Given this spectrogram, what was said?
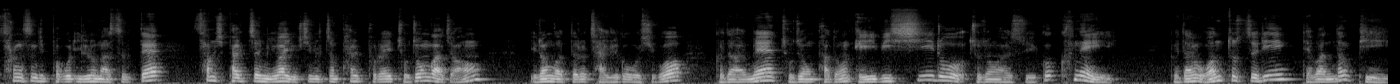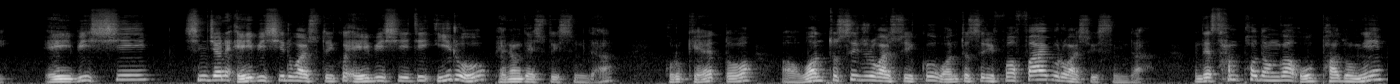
상승지폭을 일러놨을 때 38.2와 61.8%의 조정 과정 이런 것들을 잘 읽어보시고 그 다음에 조정 파동은 A, B, C로 조정할 수 있고 큰 A 그 다음에 1, 2, 3 대반등 B A, B, C 심지어는 A, B, C로 갈 수도 있고 A, B, C, D, E로 변형될 수도 있습니다. 그렇게 또 어, 1, 2, 3로 갈 수 있고 1, 2, 3, 4, 5로 갈 수 있습니다. 근데 3파동과 5파동이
